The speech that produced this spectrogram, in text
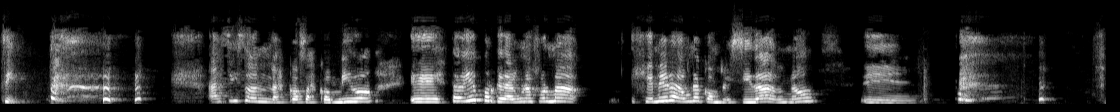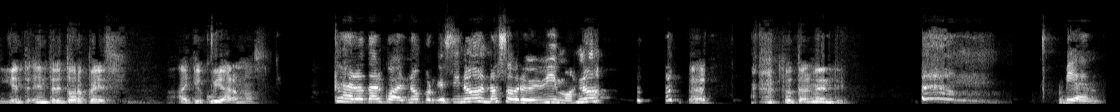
Sí. Así son las cosas conmigo. Eh, está bien porque de alguna forma genera una complicidad, ¿no? Y Sí, entre, entre torpes hay que cuidarnos. claro, tal cual, ¿no? Porque si no, no sobrevivimos, ¿no? Totalmente. Bien,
